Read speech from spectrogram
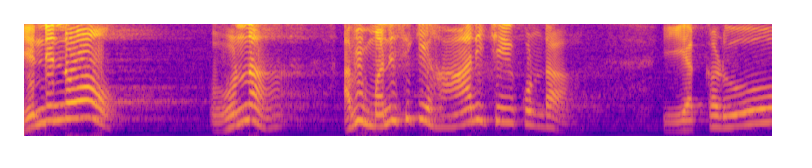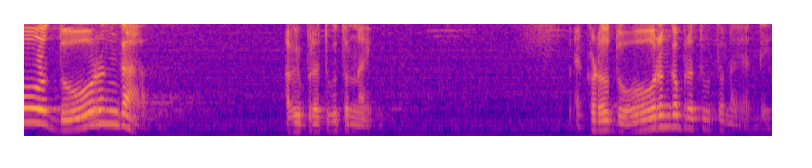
ఎన్నెన్నో ఉన్నా అవి మనిషికి హాని చేయకుండా ఎక్కడో దూరంగా అవి బ్రతుకుతున్నాయి. ఎక్కడో దూరంగా బ్రతుకుతున్నాయండి.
